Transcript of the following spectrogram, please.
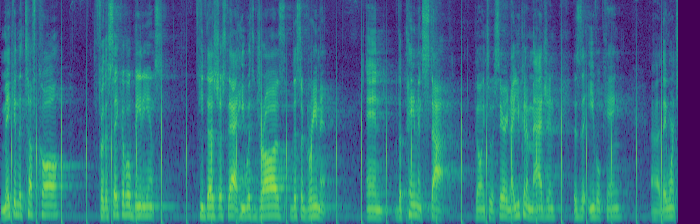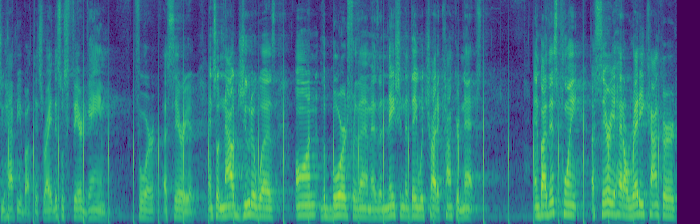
making the tough call for the sake of obedience, he does just that. He withdraws this agreement, and the payments stop going to Assyria. Now, you can imagine this is an evil king. Uh, they weren't too happy about this, right? This was fair game for Assyria. And so now Judah was on the board for them as a nation that they would try to conquer next. And by this point, Assyria had already conquered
